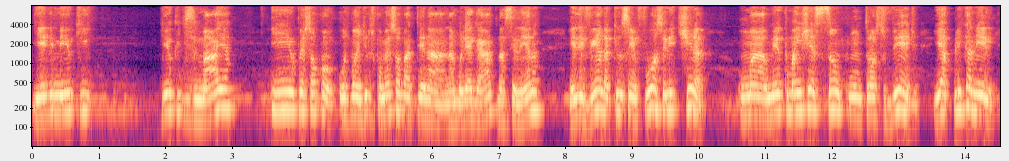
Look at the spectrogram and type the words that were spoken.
e ele meio que meio que desmaia e o pessoal, os bandidos começam a bater na, na mulher gato, na Selena. Ele vendo aquilo sem força, ele tira uma meio que uma injeção com um troço verde e aplica nele.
